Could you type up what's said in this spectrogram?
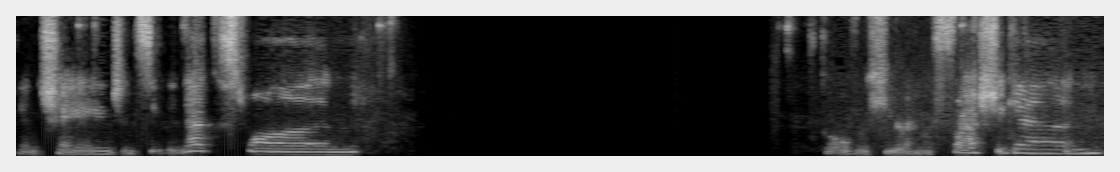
and change and see the next one. Go over here and refresh again.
